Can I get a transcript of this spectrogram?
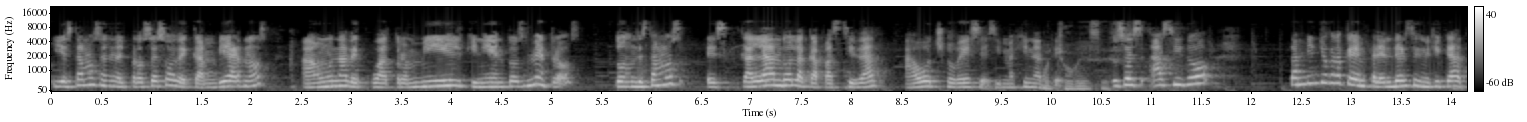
y estamos en el proceso de cambiarnos a una de 4500 metros, donde estamos escalando la capacidad a ocho veces, imagínate. Ocho veces. Entonces, ha sido, también yo creo que emprender significa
